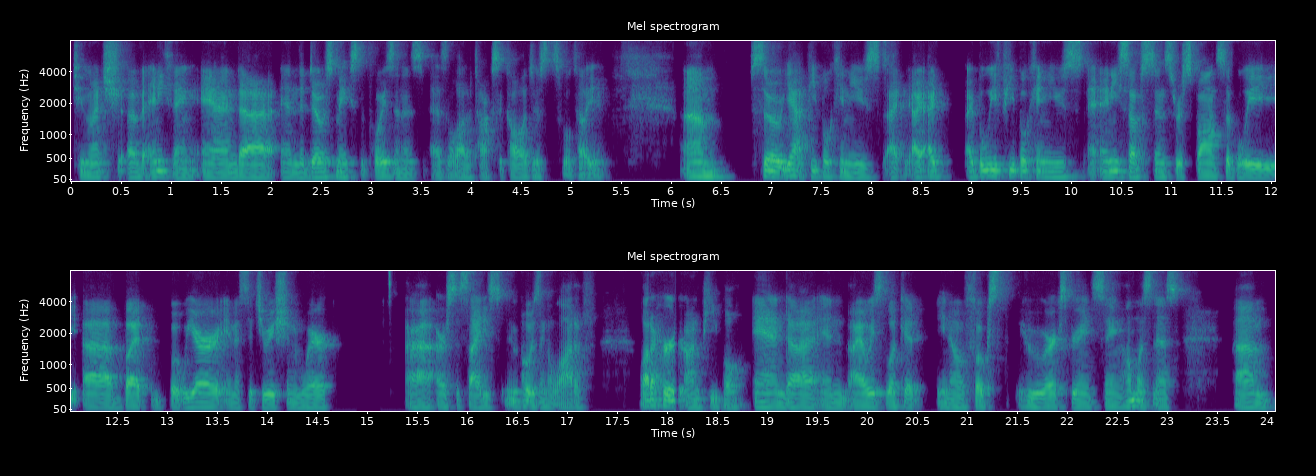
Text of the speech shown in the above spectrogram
too much of anything, and uh, and the dose makes the poison, as as a lot of toxicologists will tell you. Um, so yeah, people can use. I, I I believe people can use any substance responsibly, uh, but but we are in a situation where uh, our society's imposing a lot of a lot of hurt on people, and uh, and I always look at you know folks who are experiencing homelessness. Um,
